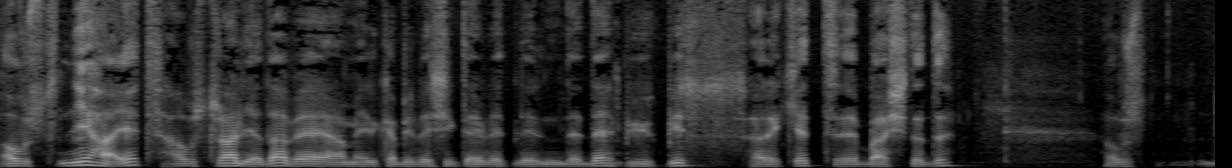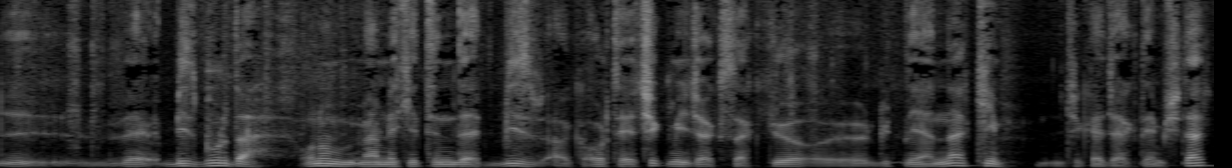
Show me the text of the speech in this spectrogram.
Avust nihayet Avustralya'da ve Amerika Birleşik Devletleri'nde de büyük bir hareket e, başladı. Avust e, ve biz burada onun memleketinde biz ortaya çıkmayacaksak diyor örgütleyenler kim çıkacak demişler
